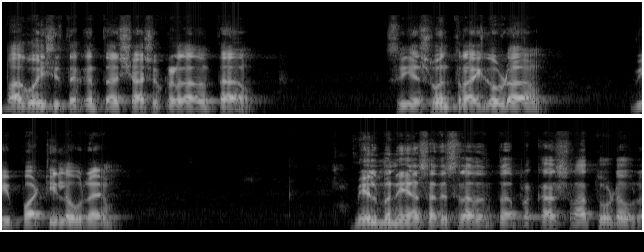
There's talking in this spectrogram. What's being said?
ಭಾಗವಹಿಸಿರ್ತಕ್ಕಂಥ ಶಾಸಕರಾದಂಥ ಶ್ರೀ ಯಶವಂತ ರಾಯಗೌಡ, ವಿ ಪಾಟೀಲ್ ಅವರ, ಮೇಲ್ಮನೆಯ ಸದಸ್ಯರಾದಂಥ ಪ್ರಕಾಶ್ ರಾಥೋಡ್ ಅವರ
